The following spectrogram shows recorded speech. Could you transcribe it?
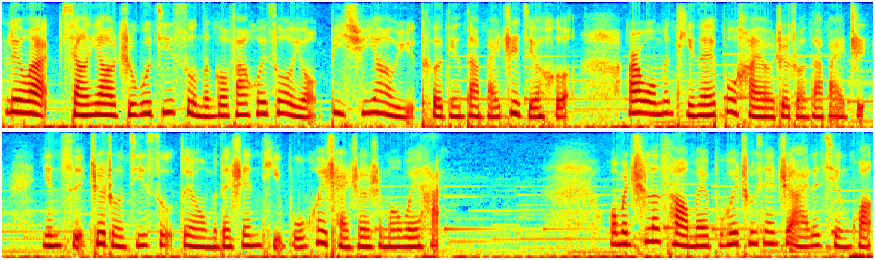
另外，想要植物激素能够发挥作用，必须要与特定蛋白质结合，而我们体内不含有这种蛋白质，因此这种激素对我们的身体不会产生什么危害。我们吃了草莓不会出现致癌的情况，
